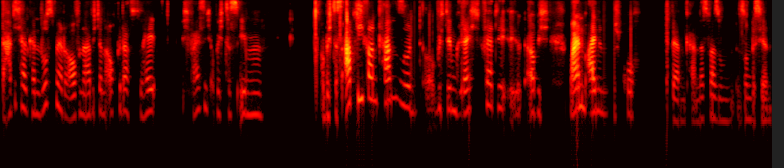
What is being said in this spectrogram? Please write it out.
Da hatte ich halt keine Lust mehr drauf und da habe ich dann auch gedacht, so hey, ich weiß nicht, ob ich das eben, ob ich das abliefern kann, so ob ich dem gerechtfertige, ob ich meinem eigenen Spruch werden kann. Das war so, so ein bisschen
